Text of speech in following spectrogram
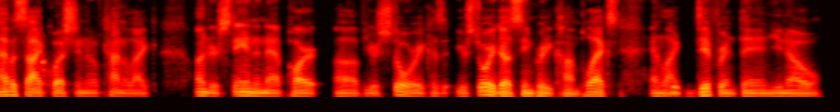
I have a side question of kind of like understanding that part of your story because your story does seem pretty complex and like different than you know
